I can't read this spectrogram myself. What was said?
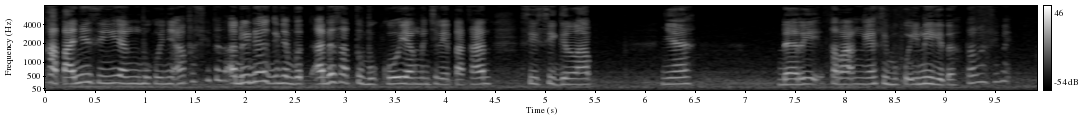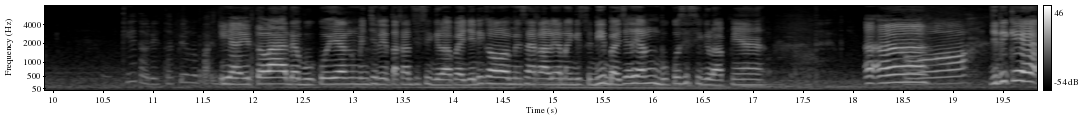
katanya sih yang bukunya apa sih tuh aduh ini nyebut ada satu buku yang menceritakan sisi gelapnya dari terangnya si buku ini gitu tau gak sih Mek? Tau deh tapi lupa juga. Iya itulah ada buku yang menceritakan sisi gelapnya. Jadi kalau misalnya kalian lagi sedih baca yang buku sisi gelapnya. Heeh. oh Jadi kayak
